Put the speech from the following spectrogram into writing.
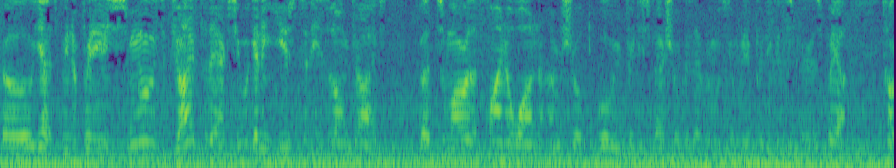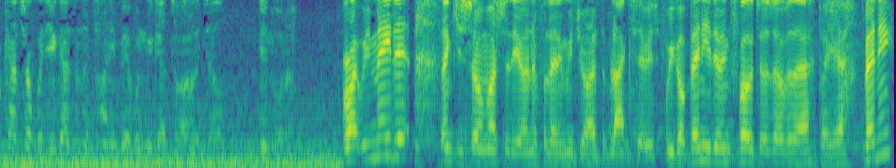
So yeah, it's been a pretty smooth drive today. Actually, we're getting used to these long drives. But tomorrow, the final one, I'm sure will be pretty special because everyone's going to be in pretty good spirits. But yeah, I'll catch up with you guys in a tiny bit when we get to our hotel in order. Right, we made it. Thank you so much to the owner for letting me drive the Black Series. We got Benni doing photos over there. But yeah, Benni,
